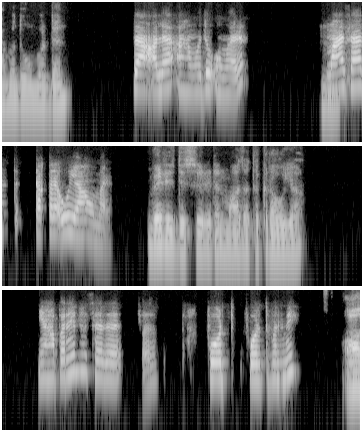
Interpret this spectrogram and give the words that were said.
ahmad umar then sala ahmad umar hmm. maza taqra'u ya umar where is this written maza taqra'u ya यहाँ पर है ना सर फोर्थ फोर्थ वन में आ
